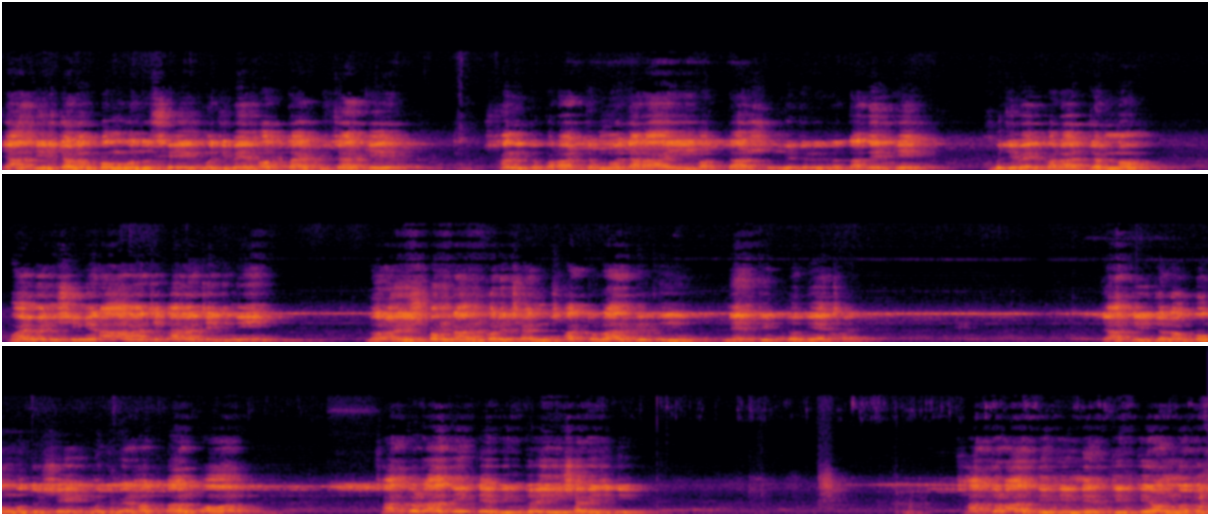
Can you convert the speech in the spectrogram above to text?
জাতির জনক বঙ্গবন্ধু শেখ মুজিবের হত্যার বিচারকে শানিত করার জন্য, যারা এই হত্যার সঙ্গে জড়িত তাদেরকে খুঁজে বের করার জন্য ময়মনসিংহের আনাচে কানাচে যিনি লড়াই সংগ্রাম করেছেন, ছাত্র রাজনীতি নেতৃত্ব দিয়েছেন। জাতির জনক বঙ্গবন্ধু শেখ মুজিবের হত্যার পর ছাত্র রাজনীতিতে বিদ্রোহী হিসাবে যিনি ছাত্র রাজনীতির নেতৃত্বের অন্যতম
